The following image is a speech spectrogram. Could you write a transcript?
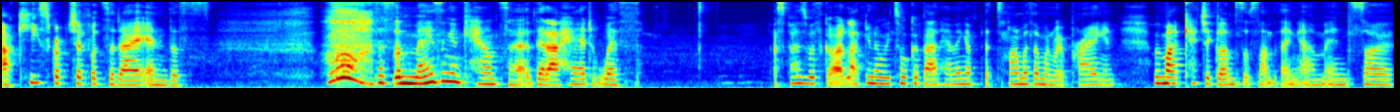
our key scripture for today and this oh, this amazing encounter that I had with I suppose with God, like you know, we talk about having a, a time with Him when we're praying, and we might catch a glimpse of something. Um, and so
